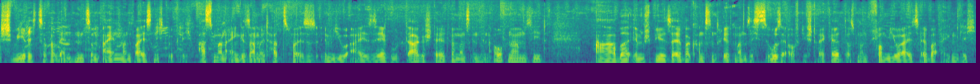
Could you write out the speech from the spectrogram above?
schwierig zu verwenden. Zum einen, man weiß nicht wirklich, was man eingesammelt hat. Zwar ist es im UI sehr gut dargestellt, wenn man es in den Aufnahmen sieht, aber im Spiel selber konzentriert man sich so sehr auf die Strecke, dass man vom UI selber eigentlich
